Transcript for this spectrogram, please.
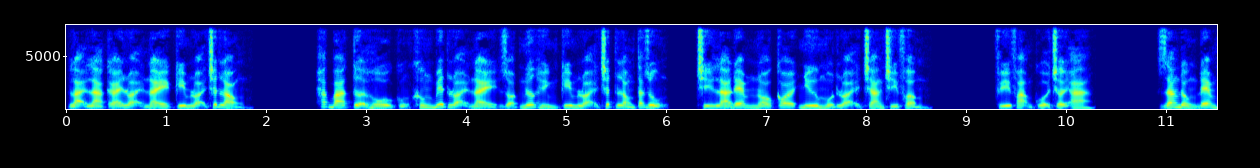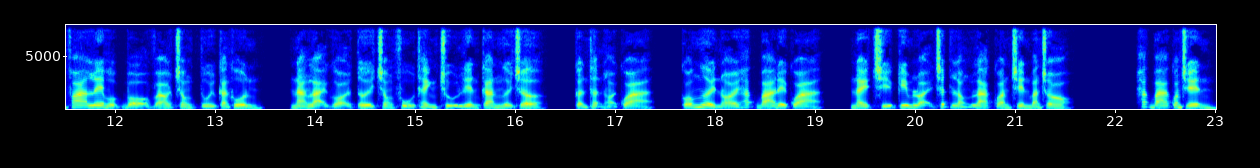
Lại là cái loại này kim loại chất lỏng. Hắc bá tựa hồ cũng không biết loại này giọt nước hình kim loại chất lỏng tác dụng, chỉ là đem nó coi như một loại trang trí phẩm. Phí phạm của trời A. Giang Đồng đem pha lê hộp bỏ vào trong túi càng khôn, nàng lại gọi tới trong phủ thành chủ liên can người chờ, cẩn thận hỏi qua, có người nói hắc bá đề qua, này chỉ kim loại chất lỏng là quan trên ban cho. Hắc bá quan trên,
